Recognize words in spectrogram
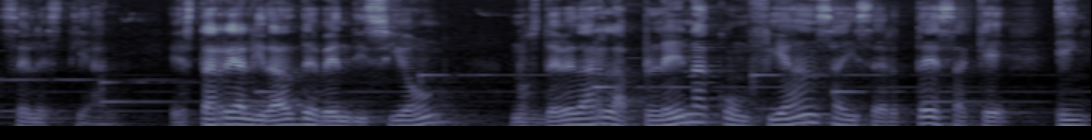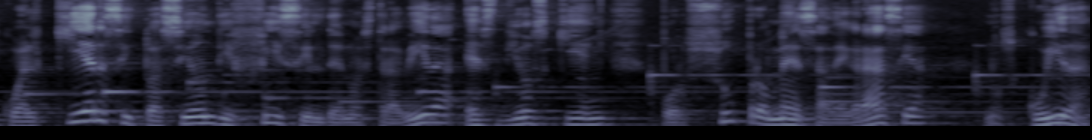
Celestial. Esta realidad de bendición nos debe dar la plena confianza y certeza que en cualquier situación difícil de nuestra vida, es Dios quien, por su promesa de gracia, nos cuida,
